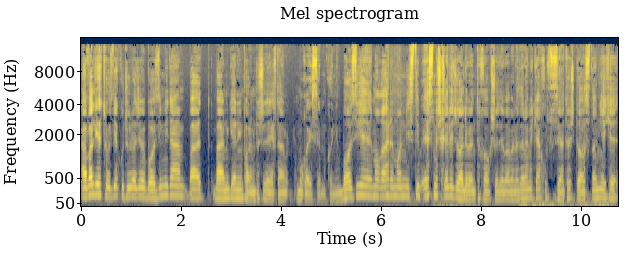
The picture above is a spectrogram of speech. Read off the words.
اول یه توضیح کوچولو راجع به بازی میدم بعد برمیگردیم پارامترش رو دقیق‌تر مقایسه می‌کنیم. بازی ما قهرمان نیستیم اسمش خیلی جالب انتخاب شده و به نظرم یکی از خصوصیتاش داستانیه که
